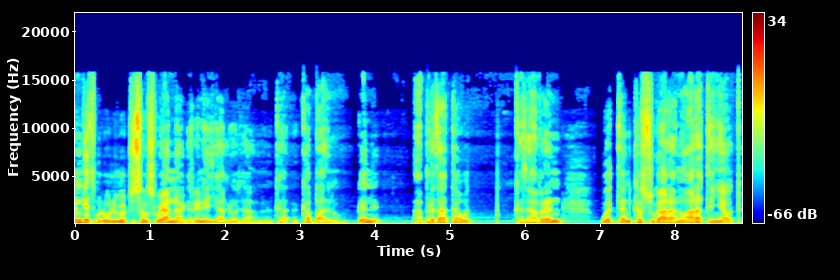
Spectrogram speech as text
እንዴት ብሎ ልጆቹ ሰብስቦ ያናገር? እኔ እያለሁ እዛ ከባድ ነው። ግን አበረታታሁት። ከዛ አብረን ወጥተን ከሱ ጋራ ነው አራተኛ ያወጣ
